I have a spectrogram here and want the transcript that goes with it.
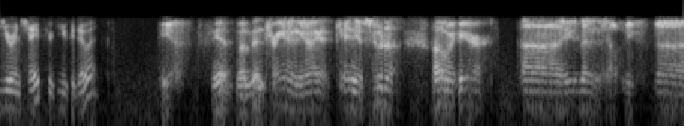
you're in shape. You you could do it. Yeah, yeah. I've been training. You know, I got Ken Yasuda over here. Uh, he's been helping me uh,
